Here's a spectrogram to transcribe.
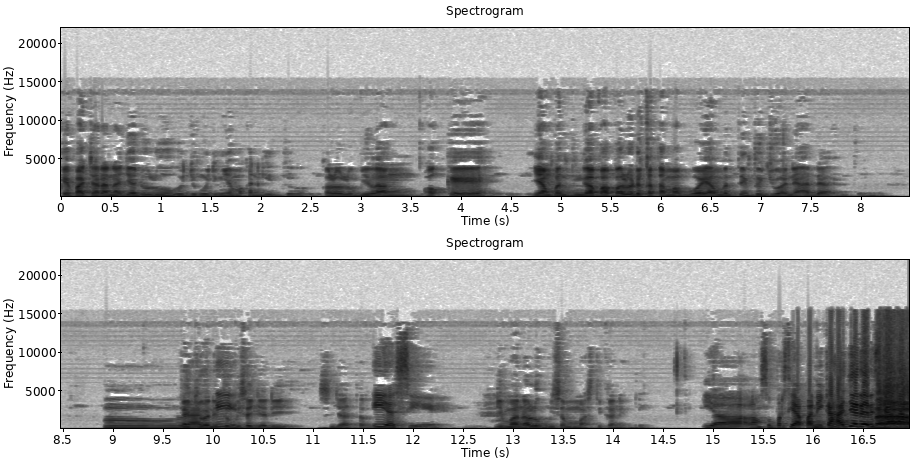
Kayak pacaran aja dulu, ujung-ujungnya mah kan gitu. Kalau lu bilang oke, yang penting nggak apa-apa lu deket sama gue, yang penting tujuannya ada gitu. Hmm, Tujuan berarti itu bisa jadi senjata. loh. iya sih. Gimana lu bisa memastikan itu? Ya langsung persiapan nikah aja dari Nah, sekarang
